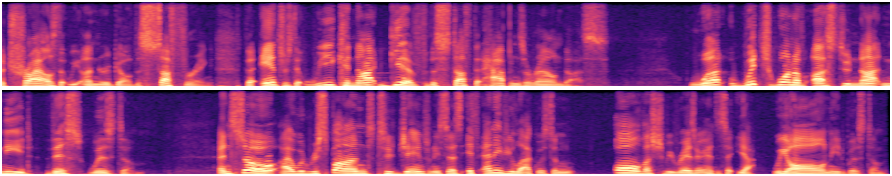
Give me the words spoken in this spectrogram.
The trials that we undergo, the suffering, the answers that we cannot give for the stuff that happens around us. What, which one of us do not need this wisdom? And so I would respond to James when he says, If any of you lack wisdom, all of us should be raising our hands and say, Yeah, we all need wisdom.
